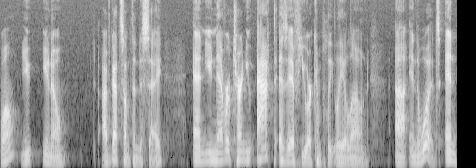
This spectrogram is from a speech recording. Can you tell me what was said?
well you you know i've got something to say. And you never turn you act as if you are completely alone uh, in the woods. And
